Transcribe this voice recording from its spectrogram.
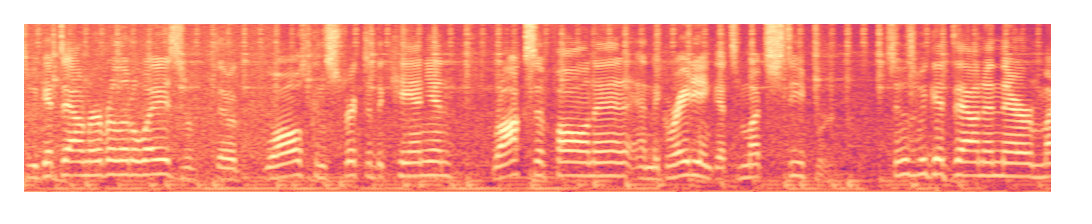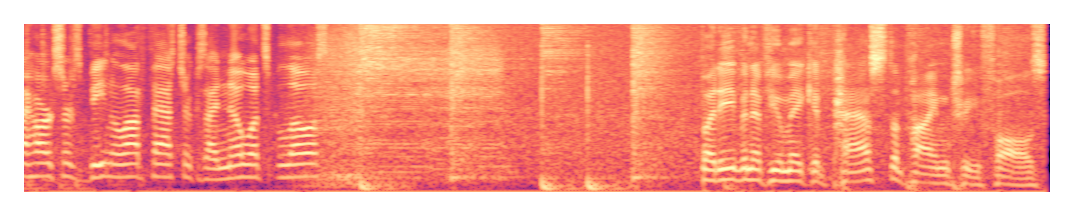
So we get downriver a little ways, the walls constricted the canyon, rocks have fallen in, and the gradient gets much steeper. As soon as we get down in there, my heart starts beating a lot faster because I know what's below us. But even if you make it past the Pine Tree Falls,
